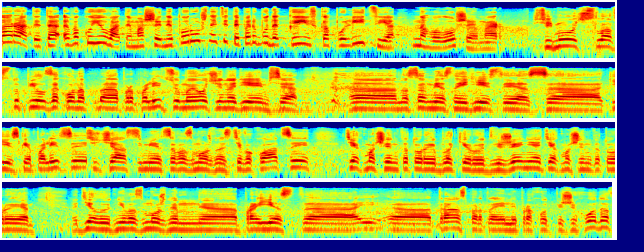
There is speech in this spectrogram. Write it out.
Карати та евакуювати машини порушниці тепер буде київська поліція, наголошує мер. 7 числа вступил закон о- э, про полицию. Мы очень надеемся э, на совместные действия с э, киевской полицией. Сейчас имеется возможность эвакуации тех машин, которые блокируют движение, тех машин, которые делают невозможным э, проезд э, и, э, транспорта или проход пешеходов.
